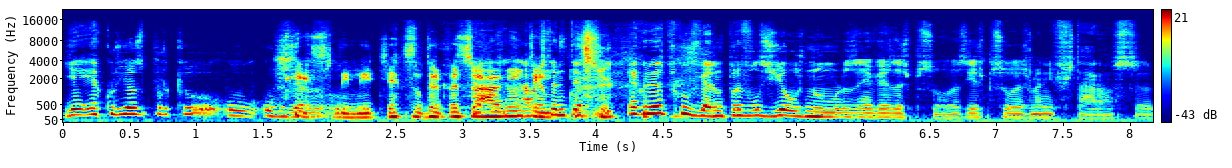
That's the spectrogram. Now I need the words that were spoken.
E é, é curioso porque o, o, o governo. Esse limite já se ultrapassou há algum Há tempo. tempo. É curioso porque o governo privilegiou os números em vez das pessoas e as pessoas manifestaram-se,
